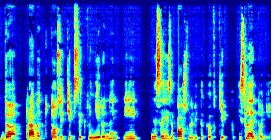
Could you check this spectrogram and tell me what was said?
да правят този тип секвениране и не са и започнали такъв тип изследвания.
